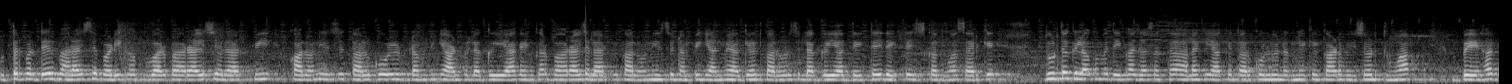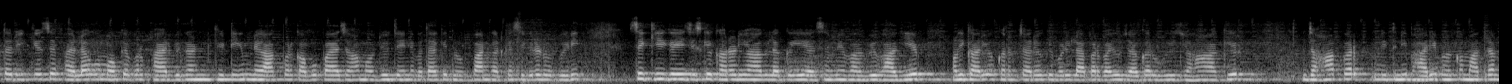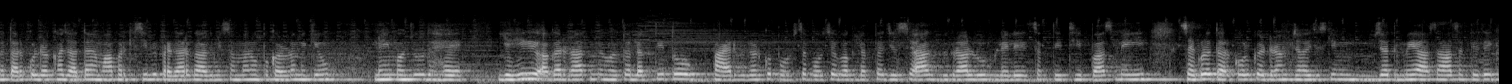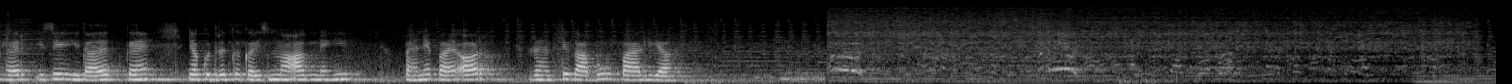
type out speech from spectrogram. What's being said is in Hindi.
उत्तर प्रदेश बहराइच से बड़ी खबर, बहराइच एलआरपी कॉलोनी स्थित तालकोल डंपिंग यार्ड में लग गई आग एंकर बहराइच एलआरपी कॉलोनी स्थित डंपिंग यार्ड में अज्ञात कारणों से लग गई आग देखते ही देखते जिसका धुआँ शहर के दूर तक इलाकों में देखा जा सकता है। हालाँकि आग के तारकोल में लगने के कारण भीषण धुआँ बेहद तरीके से फैला हुआ मौके पर फायर ब्रिगेड की टीम ने आग पर काबू पाया, जहाँ मौजूद जय ने बताया कि धूमपान करके सिगरेट और बीड़ी से की गई, जिसके कारण यह आग लग गई ऐसे में विभागीय अधिकारियों कर्मचारियों की बड़ी लापरवाही उजागर हुई, जहाँ आखिर जहाँ पर इतनी भारी भरकम मात्रा में तारकोल रखा जाता है, वहाँ पर किसी भी प्रकार का अग्निशमन उपकरणों में क्यों नहीं मौजूद है? यही अगर रात में हो तो लगती तो फायर ब्रिगेड को पहुँचते पहुँचते वक्त लगता जिससे आग विकराल रूप ले ले सकती थी। पास में ही सैकड़ों तारकोल के ड्रम जहाँ जिसकी जद में आसा आ सकते थे, खैर, इसे हिदायत कहें या कुदरत का करिश्मा आग नहीं पहने पाए और रहते काबू पा लिया।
